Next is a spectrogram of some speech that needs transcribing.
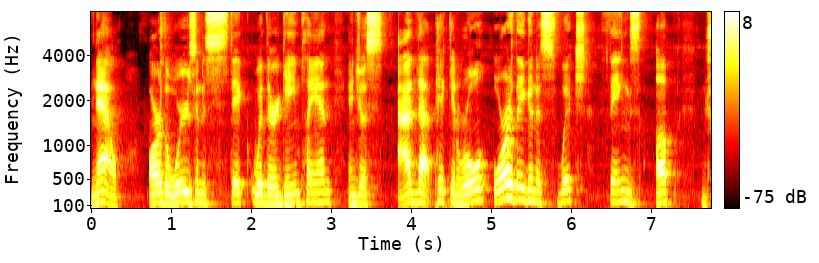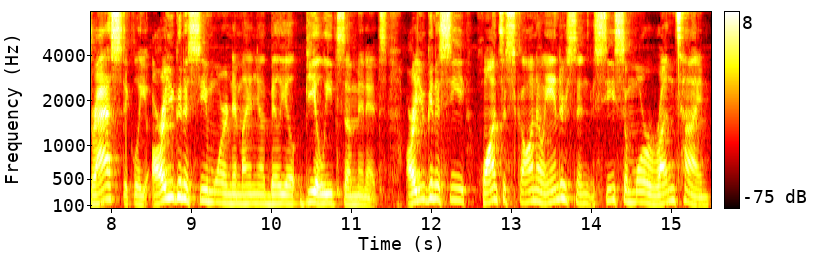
Now, are the Warriors going to stick with their game plan and just add that pick and roll, or are they going to switch things up drastically? Are you going to see more Nemanja Bjelica minutes? Are you going to see Juan Toscano Anderson see some more run time?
